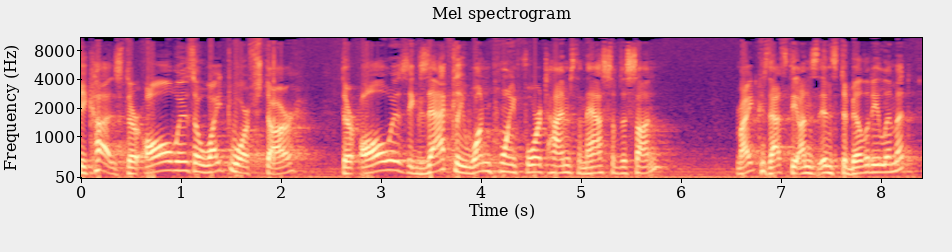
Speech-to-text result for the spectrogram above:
Because they're always a white dwarf star, they're always exactly 1.4 times the mass of the sun, right? Because that's the instability limit.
